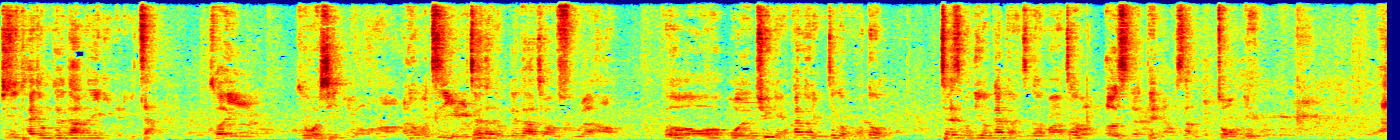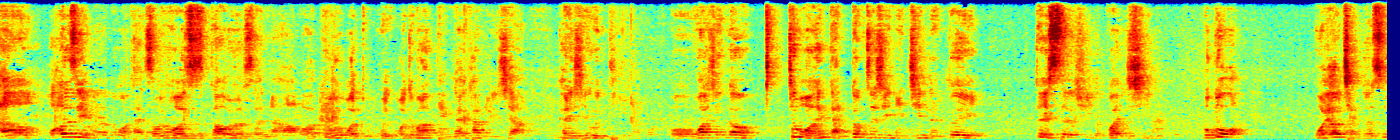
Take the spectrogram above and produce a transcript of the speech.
就是台中科大那里的里长，所以所以我姓尤哈。然后我自己也在台中科大教书了哈。我我去年看到你们这个活动。在什么地方看到你知道吗？在我儿子的电脑上的桌面。然后我儿子也没有跟我谈什么，因为我儿子是高二生的哈。我我我我我就把它点开看了一下，看一些问题。我发现到，就我很感动这些年轻人对对社区的关心。不过我要讲的是，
